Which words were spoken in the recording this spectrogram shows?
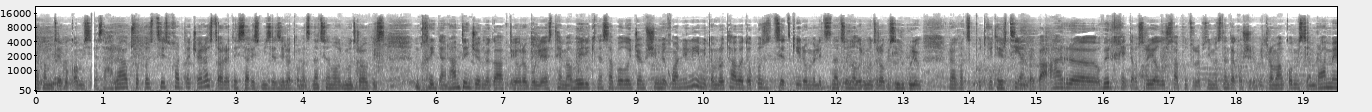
საგამოძიებო კომისიას არ აქვს ოპოზიციის მხარდაჭერა სწორედ ეს არის მიზეზი რატომაც ნაციონალური მოძრაობის მხრიდან რამდენჯერმე გააქტიურებული ეს თემა. ვერ იქნა საბოლოო ჯამში მიყვანილი იმიტომ რომ თავად ოპოზიციაც კი რომელიც ნაციონალური მოძრაობის ირგვლივ რაღაც კუთხით ერთიანდება არ ვერ ხედავს რეალურ საფუძვლებს იმასთან დაკავშირებით რომ რომ ამ კომისიამ რამე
